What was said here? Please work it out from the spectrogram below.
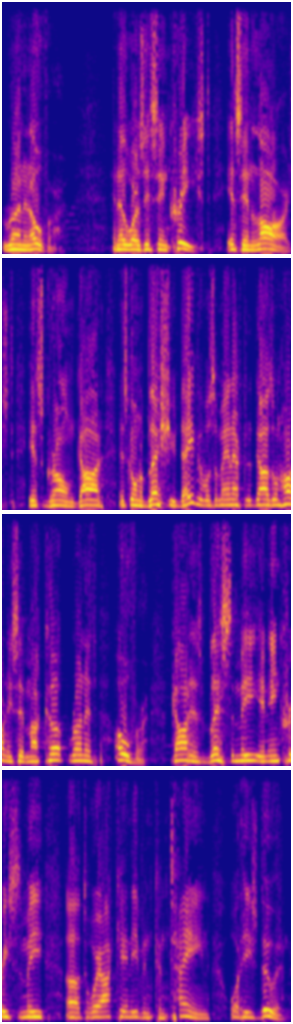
running over. In other words, it's increased, it's enlarged, it's grown. God is going to bless you. David was a man after God's own heart, and he said, My cup runneth over. God has blessed me and increased me uh, to where I can't even contain what He's doing.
